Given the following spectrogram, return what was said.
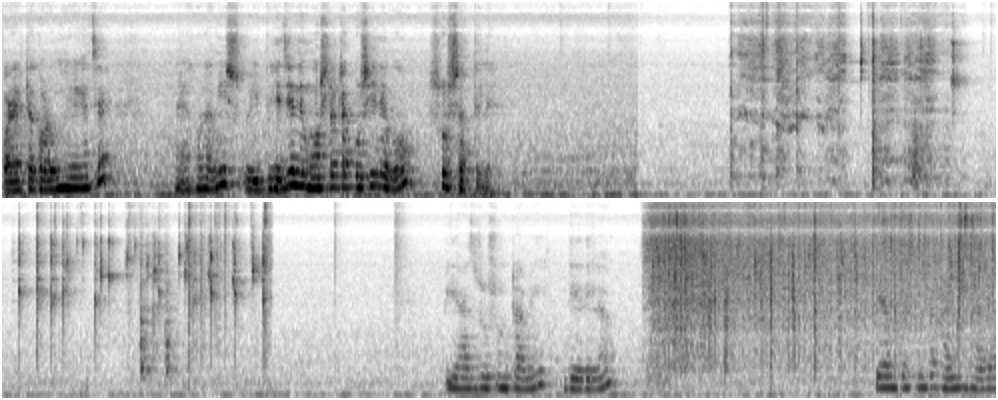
কড়াইটা গরম হয়ে গেছে। এখন আমি ওই ভেজে নে মশলাটা কষিয়ে নেব সর্ষার তেলে পেঁয়াজ রসুনটা আমি দিয়ে দিলাম পেঁয়াজ রসুনটা খানিক ভাজা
